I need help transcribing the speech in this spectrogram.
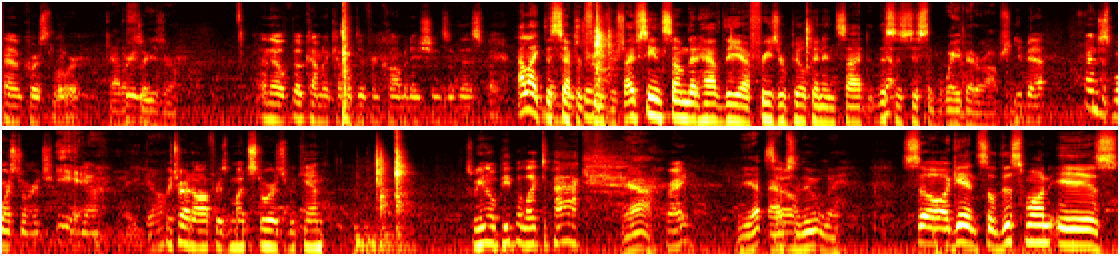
And of course lower Got a freezer. freezer. And they'll they'll come in a couple different combinations of this, but I like the separate freezers. I've seen some that have the uh, freezer built in inside. This Yeah. is just a way better option. you bet. And just more storage. Yeah. Again. There you go. We try to offer as much storage as we can. So we know people like to pack, Yeah. right? Yep. So- absolutely. So again, so this one is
